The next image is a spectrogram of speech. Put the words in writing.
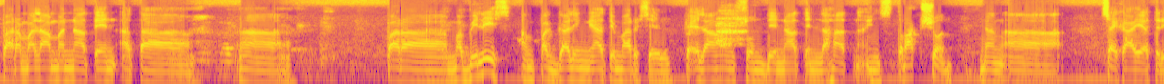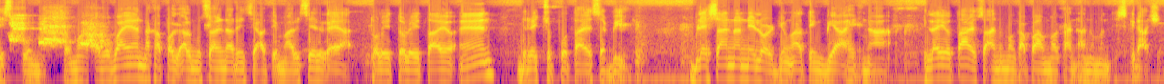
para malaman natin at ah, ah, para mabilis ang paggaling ni Ate Maricel, kailangan sundin natin lahat ng instruction ng ah, psychiatrist po niya. So mga kababayan, nakapag-almusal na rin si Ate Maricel, kaya tuloy-tuloy tayo and diretso po tayo sa video. Blessanan ni Lord yung ating biyahe na ilayo tayo sa anumang kapamakan, anumang disgrasya.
